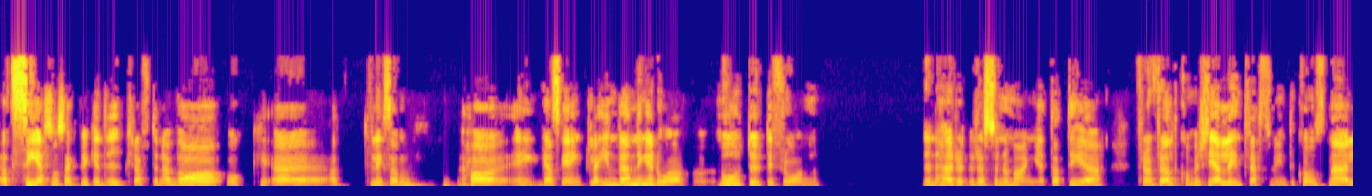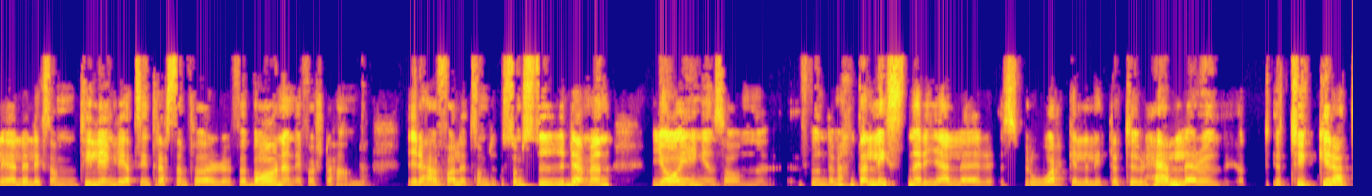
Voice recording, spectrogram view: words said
att se som sagt vilka drivkrafterna var och eh, att liksom ha en, ganska enkla invändningar då mot utifrån det här resonemanget att det är framförallt kommersiella intressen och inte konstnärliga eller liksom tillgänglighetsintressen för, för barnen i första hand i det här mm. fallet som, som styrde. Men jag är ingen sån fundamentalist när det gäller språk eller litteratur heller. Och jag, jag tycker att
